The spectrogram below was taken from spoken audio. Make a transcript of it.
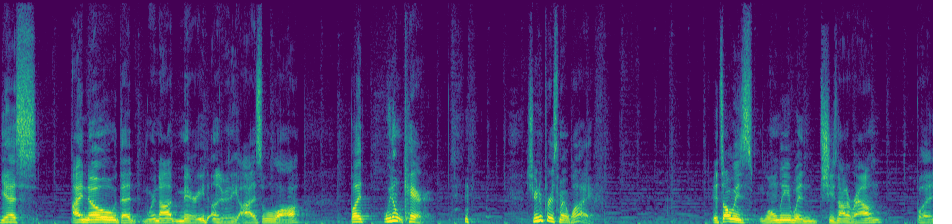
Yes, I know that we're not married under the eyes of the law, but we don't care. Juniper is my wife. It's always lonely when she's not around, but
